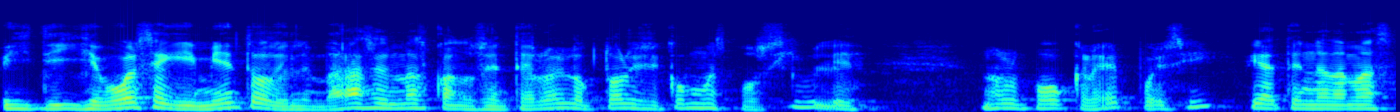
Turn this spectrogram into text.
y, y, llevó el seguimiento del embarazo. Es más, cuando se enteró el doctor, dice, ¿cómo es posible? No lo puedo creer. Pues sí, fíjate nada más.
